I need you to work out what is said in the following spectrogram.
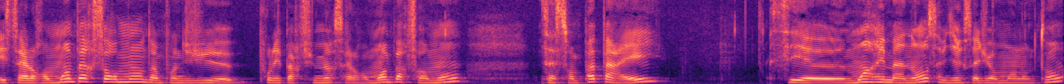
Et ça le rend moins performant d'un point de vue, euh, pour les parfumeurs, ça le rend moins performant. Ça sent pas pareil. C'est euh, moins rémanent, ça veut dire que ça dure moins longtemps.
